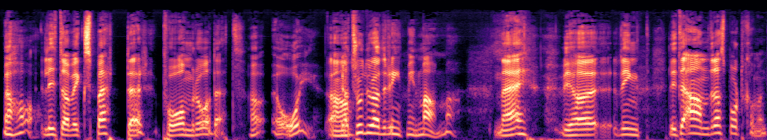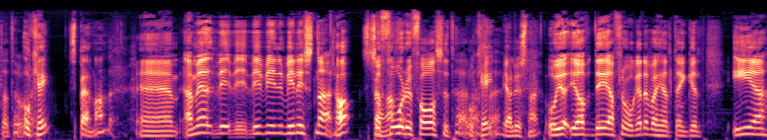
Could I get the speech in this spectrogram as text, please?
Jaha. lite av experter på området. Ja, oj, Ja. jag trodde du hade ringt min mamma. Nej, vi har ringt lite andra sportkommentatorer. Okej, spännande. Eh, ja, men vi, vi, vi, vi, vi lyssnar. Ja, så får du facit här. Okej, Lasse. jag lyssnar. Och jag, jag, det jag frågade var helt enkelt, är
